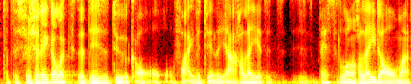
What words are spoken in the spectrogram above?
dat is verschrikkelijk. Dat is natuurlijk al, al 25 jaar geleden. Het is best lang geleden al, maar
